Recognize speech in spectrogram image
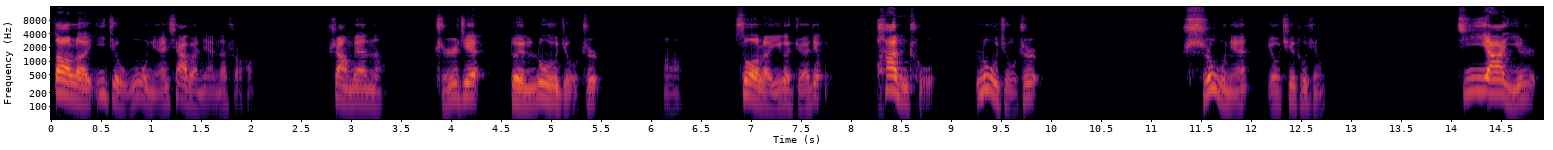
到了一九五五年下半年的时候，上边呢直接对陆九之啊做了一个决定，判处陆九之十五年有期徒刑，羁押一日。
